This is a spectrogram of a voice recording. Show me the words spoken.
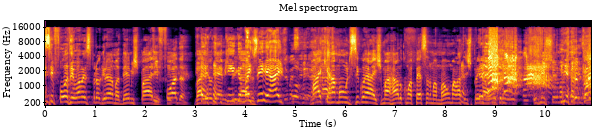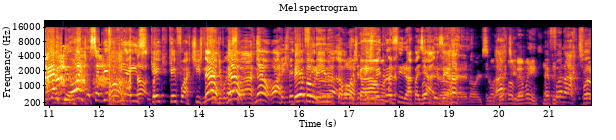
Que se foda, eu amo esse programa. Demis Pare. Que foda. Valeu, Demis. Quem deu Obrigado. mais 100 reais, Deu pô, mais 100 velho. reais. Mike Ramon, de 5 reais. Marralo com uma peça numa mão, uma lata de spray na outra e vestindo uma camisa. Caralho, que ódio! Eu sabia que Ó, tinha isso. Quem, quem for artista quer Não, divulgar sua não, arte. não, ó, respeita meu Beba filho. urina, arroba calma. Respeita meu filho, Vamos rapaziada. desenhar. É, não, isso Não não. tem Arte. problema aí. É fanart. Fã,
